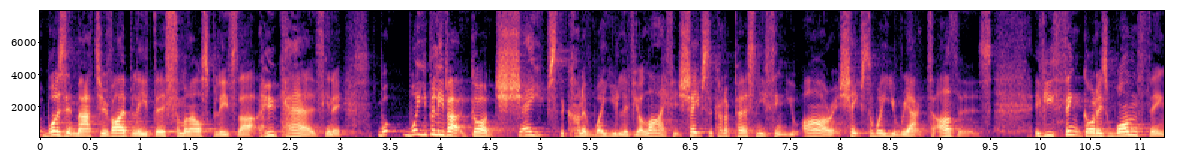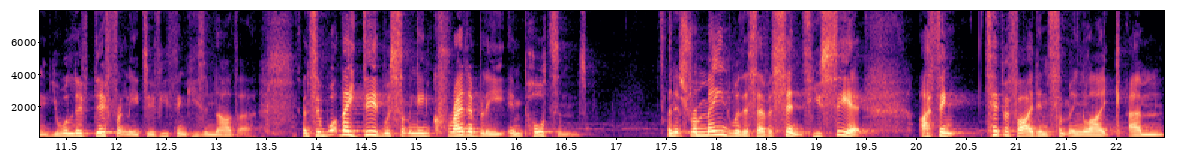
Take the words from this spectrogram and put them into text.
what does it matter if I believe this, someone else believes that? Who cares? You know, what, what you believe about God shapes the kind of way you live your life. It shapes the kind of person you think you are. It shapes the way you react to others. If you think God is one thing, you will live differently to if you think he's another. And so what they did was something incredibly important. And it's remained with us ever since. You see it, I think, typified in something like um,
